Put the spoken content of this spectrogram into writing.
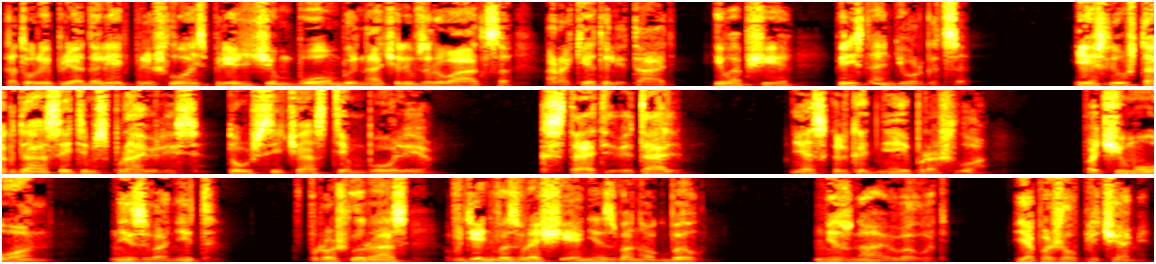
которые преодолеть пришлось, прежде чем бомбы начали взрываться, а ракеты летать. И вообще, перестань дергаться. Если уж тогда с этим справились, то уж сейчас тем более. Кстати, Виталь, несколько дней прошло. Почему он не звонит? В прошлый раз в день возвращения звонок был. Не знаю, Володь. Я пожал плечами.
